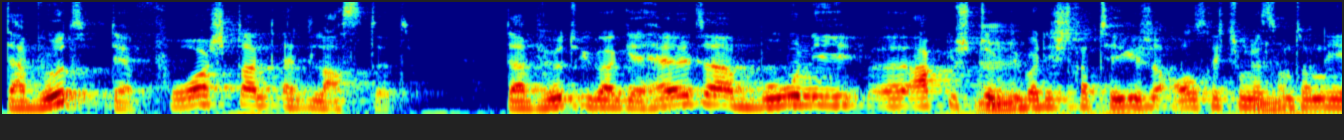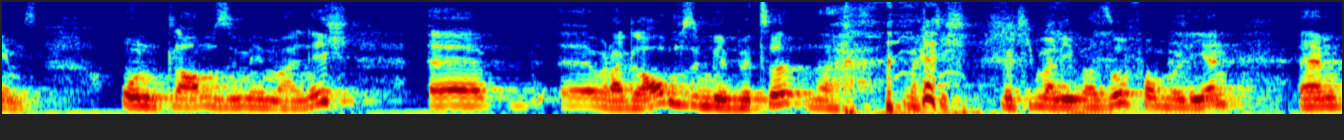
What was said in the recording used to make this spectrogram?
Da wird der Vorstand entlastet. Da wird über Gehälter, Boni äh, abgestimmt, mhm. über die strategische Ausrichtung mhm. des Unternehmens. Und glauben Sie mir mal nicht, äh, äh oder glauben Sie mir bitte, da möchte ich, möchte ich mal lieber so formulieren, ähm,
